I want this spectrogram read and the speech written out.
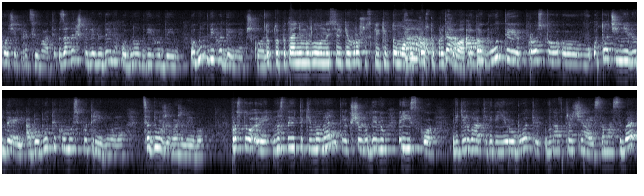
хоче працювати. Залиште для людини одну-дві години. Одну-дві години в школі. Тобто питання можливо не стільки грошей, скільки в тому, аби Так, просто працювати. Так, аби бути просто е, в оточенні людей, аби бути комусь потрібному. Це дуже важливо. Просто е, настають такі моменти, якщо людину різко відірвати від її роботи, вона втрачає сама себе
